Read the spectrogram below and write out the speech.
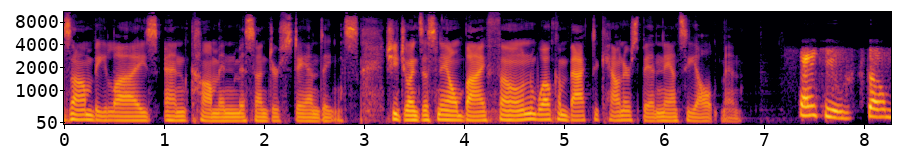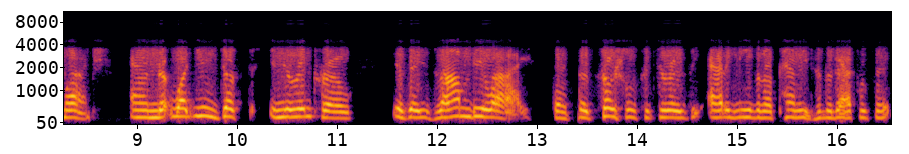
zombie lies, and common misunderstandings. She joins us now by phone. Welcome back to Counterspin, Nancy Altman. Thank you so much. And what you just in your intro is a zombie lie that, that Social Security is adding even a penny to the deficit.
